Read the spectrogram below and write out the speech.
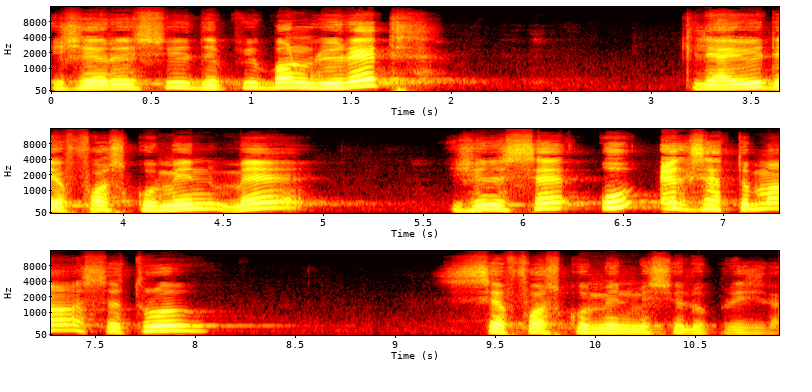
j'ai reçues depuis bonne lurette, qu'il y a eu des forces communes, mais je ne sais où exactement se trouvent ces forces communes, Monsieur le Président.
